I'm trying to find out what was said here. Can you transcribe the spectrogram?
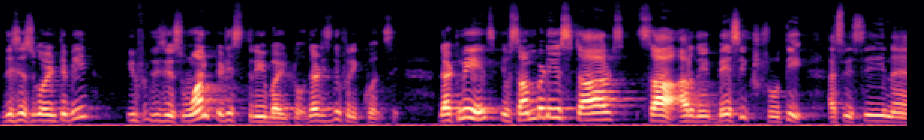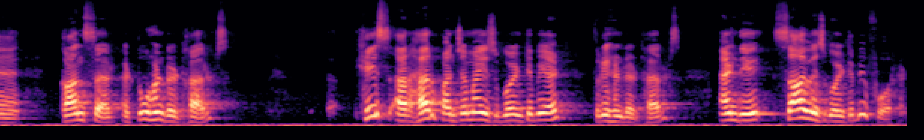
This is going to be, if this is 1, it is 3 by 2, that is the frequency. That means if somebody starts sa or the basic shruti as we see in a concert at 200 hertz, his or her panchama is going to be at 300 hertz and the saw is going to be 400.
